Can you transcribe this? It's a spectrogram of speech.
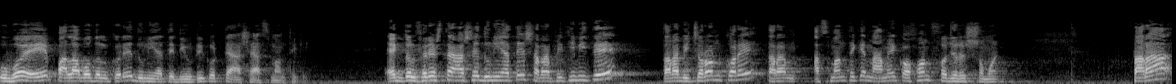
উভয়ে পালা বদল করে দুনিয়াতে ডিউটি করতে আসে আসমান থেকে। একদল ফেরেশতা আসে দুনিয়াতে, সারা পৃথিবীতে তারা বিচরণ করে, তারা আসমান থেকে নামে কখন? ফজরের সময়। তারা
